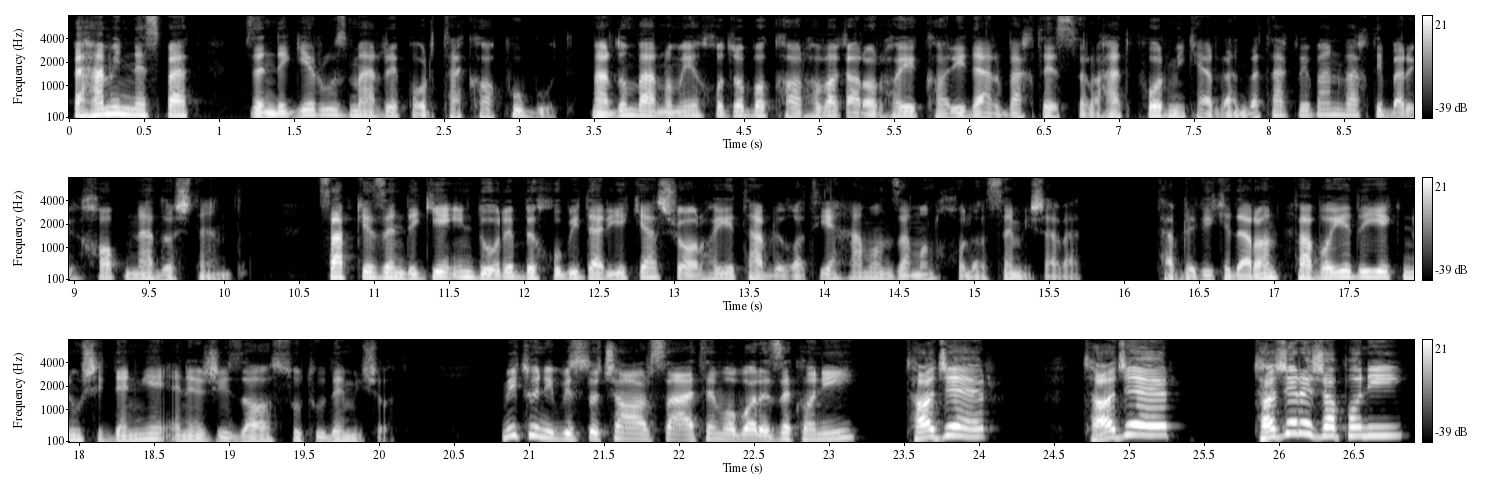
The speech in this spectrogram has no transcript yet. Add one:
به همین نسبت زندگی روزمره پر تکاپو بود. مردم برنامه خود را با کارها و قرارهای کاری در وقت استراحت پر می کردند و تقریبا وقتی برای خواب نداشتند. سبک زندگی این دوره به خوبی در یکی از شعارهای تبلیغاتی همان زمان خلاصه می شود. تبلیغی که در آن فواید یک نوشیدنی انرژیزا ستوده می‌شد. می‌تونی 24 ساعته مبارزه کنی؟ تاجر؟ تاجر؟ تاجر ژاپنی؟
